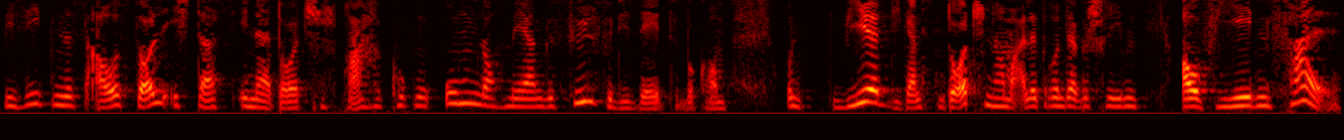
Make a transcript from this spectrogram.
wie sieht denn es aus, soll ich das in der deutschen Sprache gucken, um noch mehr ein Gefühl für die Serie zu bekommen? Und wir, die ganzen Deutschen, haben alle drunter geschrieben, auf jeden Fall.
